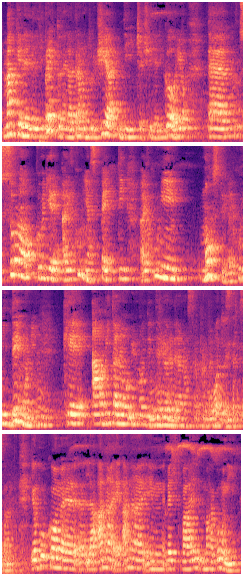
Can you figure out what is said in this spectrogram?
Ma anche nel libretto, nella drammaturgia di Cecilia Ligorio, eh, sono, come dire, alcuni aspetti, alcuni mostri, alcuni demoni mm che abitano il mondo interiore della nostra protagonista. Molto interessante. È un po' come eh, la Anna e Anna in Westwall Mahagoni,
